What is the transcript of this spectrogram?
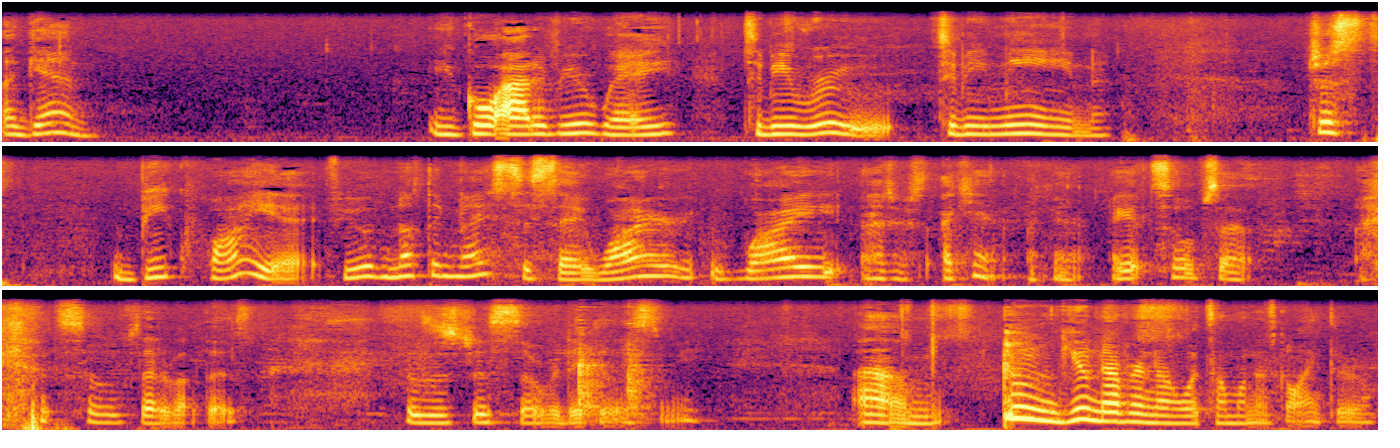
again you go out of your way to be rude, to be mean. Just be quiet. If you have nothing nice to say, why are why I just I can't I can't. I get so upset. I get so upset about this. This is just so ridiculous to me. Um, you never know what someone is going through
